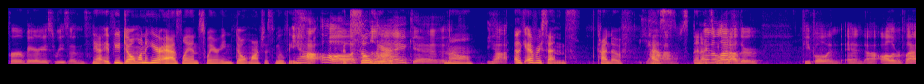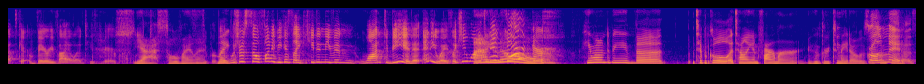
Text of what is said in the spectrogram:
for various reasons. Yeah, if you don't want to hear Aslan swearing, don't watch this movie. Yeah. Oh, It's I so don't weird. like it. No. Yeah. Like every sentence kind of Yeah. has an and a lot of other people and and uh, Oliver Platt's very violent. He's very violent. Yeah, so violent. Super like violent. which was so funny because like he didn't even want to be in it anyways. Like he wanted to I be a know. gardener. he wanted to be the typical Italian farmer who grew tomatoes. Grow tomatoes.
